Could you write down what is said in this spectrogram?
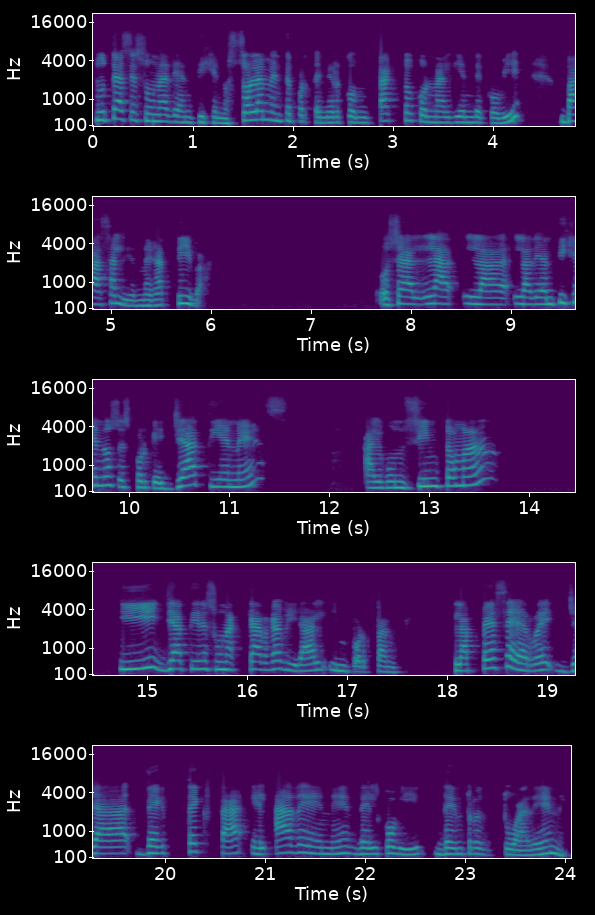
tú te haces una de antígenos solamente por tener contacto con alguien de COVID, va a salir negativa. O sea, la, la, la de antígenos es porque ya tienes algún síntoma y ya tienes una carga viral importante. La PCR ya detecta el ADN del COVID dentro de tu ADN.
